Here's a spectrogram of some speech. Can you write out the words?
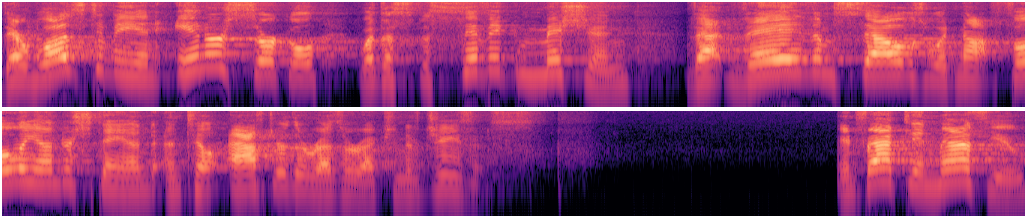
there was to be an inner circle with a specific mission that they themselves would not fully understand until after the resurrection of Jesus. In fact, in Matthew,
